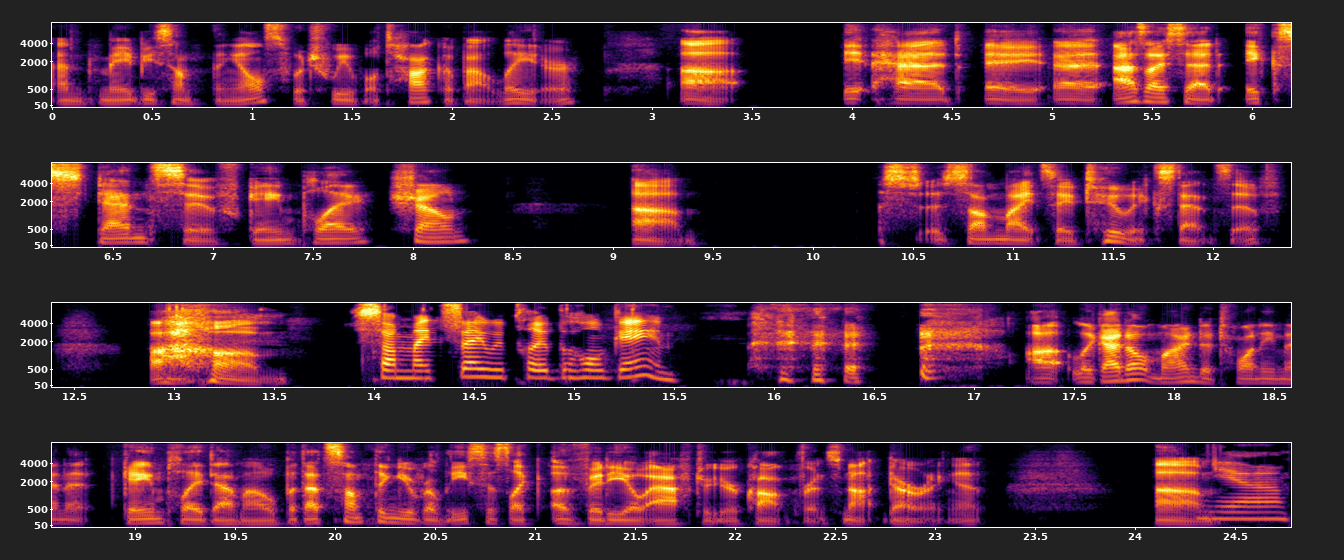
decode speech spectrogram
and maybe something else, which we will talk about later. Uh, it had a, a, as I said, extensive gameplay shown. Um, s- some might say too extensive. Um, Some might say we played the whole game. uh, like I don't mind a 20 minute gameplay demo, but that's something you release as like a video after your conference, not during it. Um, yeah.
